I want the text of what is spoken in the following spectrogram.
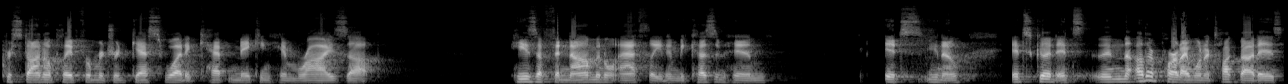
Cristiano played for Madrid, guess what? It kept making him rise up. He's a phenomenal athlete, and because of him, it's you know, it's good. It's and the other part I want to talk about is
